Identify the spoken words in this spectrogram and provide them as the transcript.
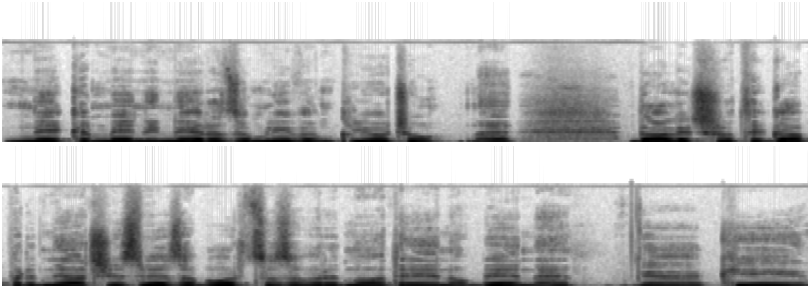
nekem meni nerazumljivem ključu, ne, daleč od tega prednjači Zveza borcev za vrednote NOB, ne, eh, ki eh,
